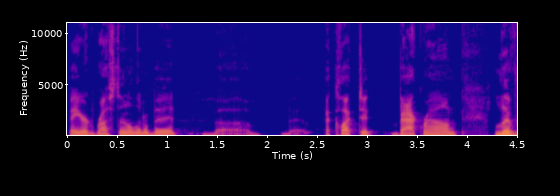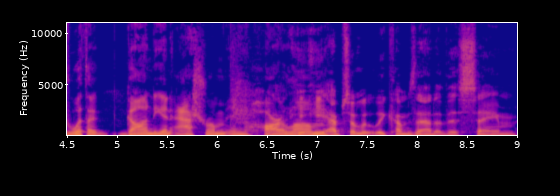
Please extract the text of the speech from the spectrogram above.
Bayard Rustin a little bit, uh, eclectic background. Lived with a Gandhian ashram in Harlem. He, he absolutely comes out of this same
